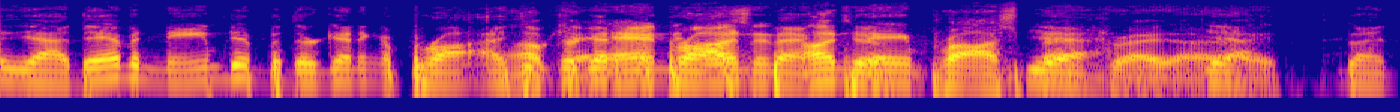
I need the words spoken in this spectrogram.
yeah they haven't named it, but they're getting a pro. I think Okay, they're getting and a prospect un- too. unnamed prospect, yeah, right, all yeah, right. but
